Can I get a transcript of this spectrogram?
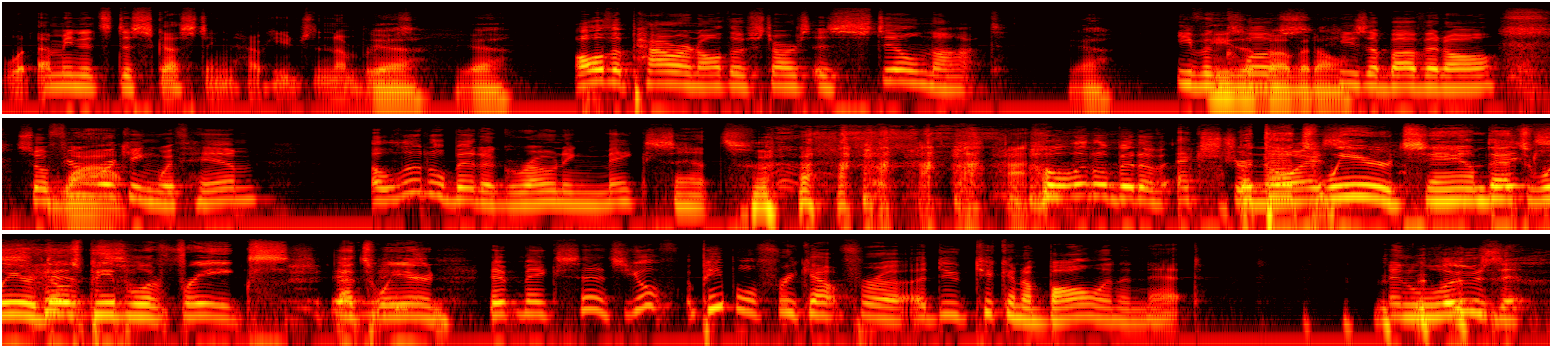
What I mean, it's disgusting how huge the number is. Yeah. Yeah. All the power in all those stars is still not Yeah. even He's close. above it all. He's above it all. So if Wow. you're working with him, a little bit of groaning makes sense. a little bit of extra But noise. that's weird, Sam. That's makes weird. Those people are freaks. That's It makes- weird. It makes sense. You'll people freak out for a, a dude kicking a ball in a net and lose it.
